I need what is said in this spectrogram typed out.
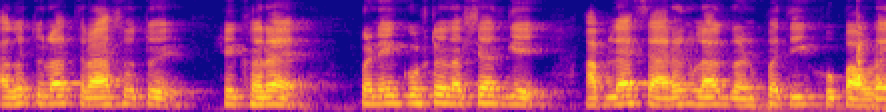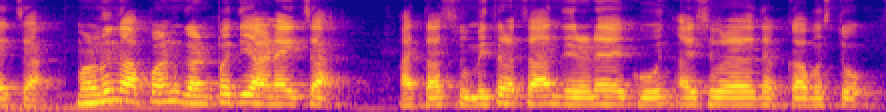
अगं तुला त्रास होतोय. हे खरं आहे पण एक गोष्ट लक्षात घे. आपल्या सारंगला गणपती खूप आवडायचा. म्हणून आपण गणपती आणायचा. आता सुमित्राचा निर्णय ऐकून ऐश्वर्याला धक्का बसतो.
